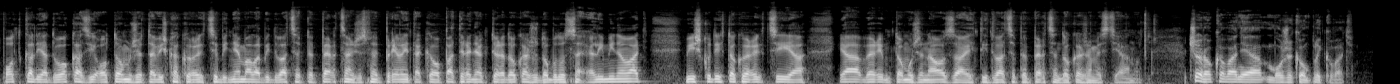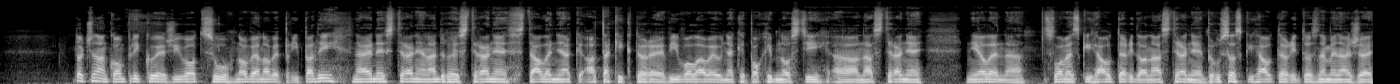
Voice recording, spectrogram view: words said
podklady a dôkazy o tom, že tá výška korekcie by nemala byť 25%, že sme prijeli také opatrenia, ktoré dokážu do budúcna eliminovať výšku týchto korekcií a ja verím tomu, že naozaj tých 25% dokážeme stiahnuť. Čo rokovania môže komplikovať? To, čo nám komplikuje život, sú nové a nové prípady na jednej strane a na druhej strane stále nejaké ataky, ktoré vyvolávajú nejaké pochybnosti na strane nielen slovenských autorít, ale na strane bruselských autorít. To znamená, že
